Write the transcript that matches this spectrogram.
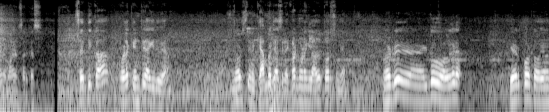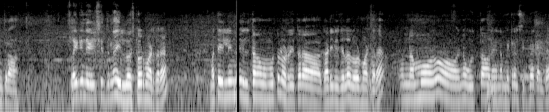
ಏನೋ ಮಾಡೋಣ ಸರ್ಕಸ್ ಸದ್ಯಕ್ಕೆ ಒಳಕ್ಕೆ ಎಂಟ್ರಿ ಆಗಿದ್ದೀವಿ ನೋಡಿಸ್ತೀನಿ ಕ್ಯಾಮ್ರಾ ಜಾಸ್ತಿ ರೆಕಾರ್ಡ್ ಮಾಡೋಂಗಿಲ್ಲ ಅದು ತೋರಿಸ್ತೀನಿ. ನೋಡ್ರಿ ಇದು ಒಳಗಡೆ. ಏರ್ಪೋರ್ಟು ಏನಂತೀರ? ಫ್ಲೈಟಿಂದ ಇಳಿಸಿದ್ದನ್ನ ಇಲ್ಲಿ ಸ್ಟೋರ್ ಮಾಡ್ತಾರೆ. ಮತ್ತು ಇಲ್ಲಿಂದ ಇಲ್ಲಿ ತಗೊಂಬಂದ್ಬಿಟ್ಟು ನೋಡ್ರಿ, ಈ ಥರ ಗಾಡಿಗಳಿಗೆಲ್ಲ ಲೋಡ್ ಮಾಡ್ತಾರೆ. ನಮ್ಮವನು ಇನ್ನೂ ಹುಡುಕ್ತಾವನೆ ಇನ್ನೂ ಮೆಟೀರಿಯಲ್ ಸಿಗಬೇಕಂತೆ.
